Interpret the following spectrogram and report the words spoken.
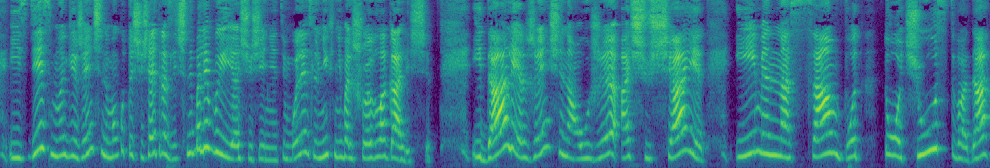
И здесь многие женщины могут ощущать различные болевые ощущения, тем более, если у них небольшое влагалище. И далее женщина уже ощущает именно сам вот то чувство, да,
